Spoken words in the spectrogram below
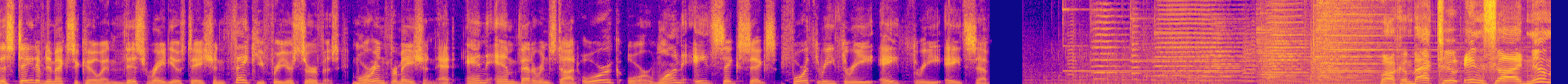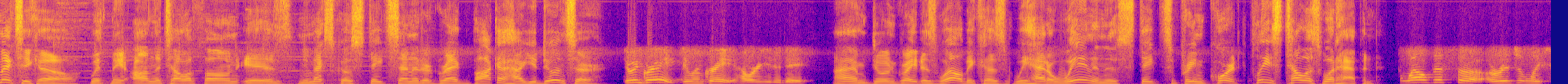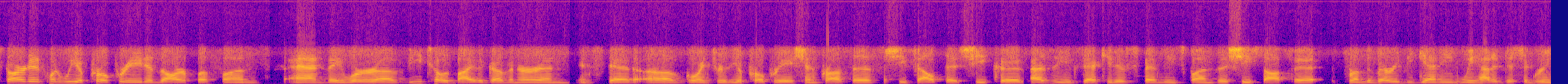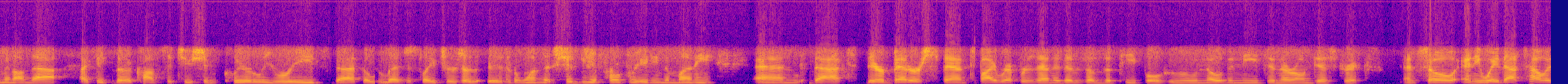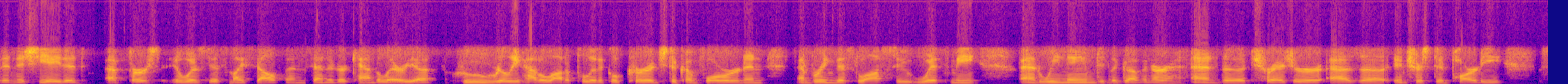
The state of New Mexico and this radio station thank you for your service. More information at nmveterans.org or 1 866 433 8387. Welcome back to Inside New Mexico. With me on the telephone is New Mexico State Senator Greg Baca. How you doing, sir? Doing great, doing great. How are you today? I am doing great as well because we had a win in the state Supreme Court. Please tell us what happened. Well, this uh, originally started when we appropriated the ARPA funds and they were uh, vetoed by the governor. And instead of going through the appropriation process, she felt that she could, as the executive, spend these funds as she saw fit. From the very beginning, we had a disagreement on that. I think the Constitution clearly reads that the legislature is the one that should be appropriating the money and that they're better spent by representatives of the people who know the needs in their own districts. And so, anyway, that's how it initiated. At first, it was just myself and Senator Candelaria who really had a lot of political courage to come forward and, and bring this lawsuit with me. And we named the governor and the treasurer as an interested party.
